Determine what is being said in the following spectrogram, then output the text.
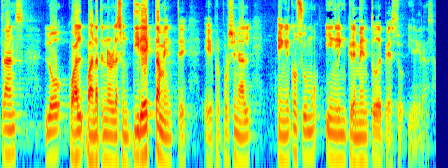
trans, lo cual van a tener una relación directamente eh, proporcional en el consumo y en el incremento de peso y de grasa.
